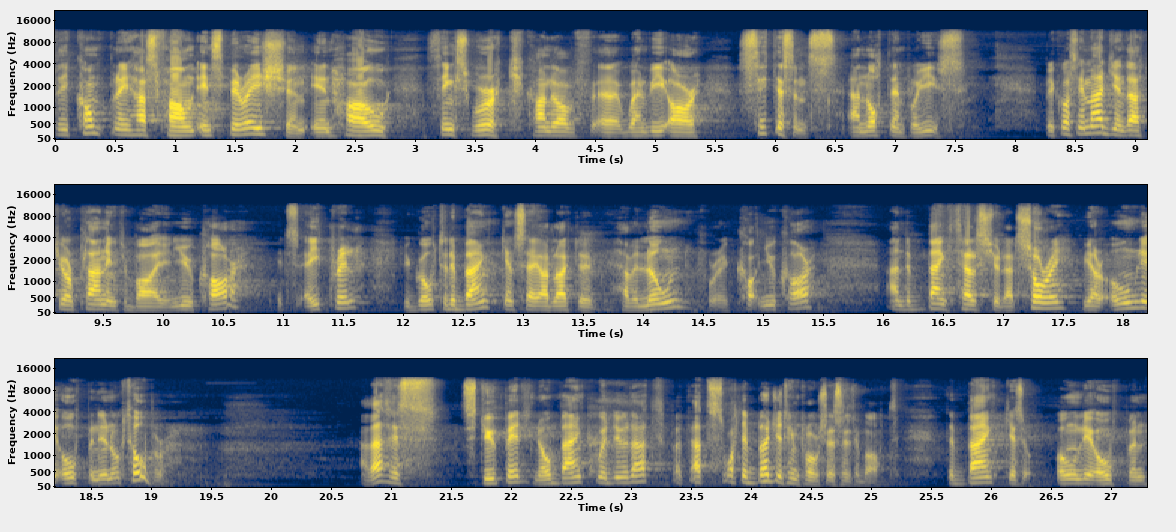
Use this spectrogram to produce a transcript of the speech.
the company has found inspiration in how things work kind of uh, when we are citizens and not employees. Because imagine that you're planning to buy a new car, it's April, you go to the bank and say, I'd like to have a loan for a new car, and the bank tells you that, sorry, we are only open in October. And that is stupid, no bank would do that, but that's what the budgeting process is about. The bank is only open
